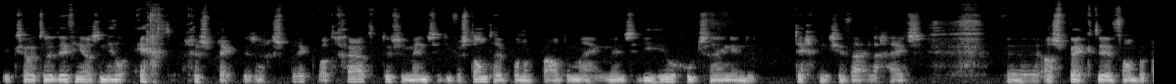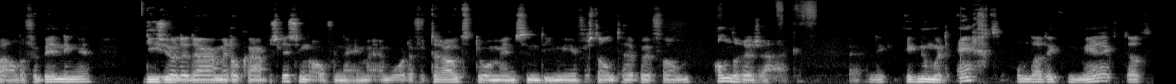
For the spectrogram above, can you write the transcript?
ik zou het definiëren als een heel echt gesprek. Dus een gesprek wat gaat tussen mensen die verstand hebben van een bepaald domein. Mensen die heel goed zijn in de technische veiligheidsaspecten uh, van bepaalde verbindingen die zullen daar met elkaar beslissingen over nemen en worden vertrouwd door mensen die meer verstand hebben van andere zaken. Eh, en ik, ik noem het echt omdat ik merk dat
